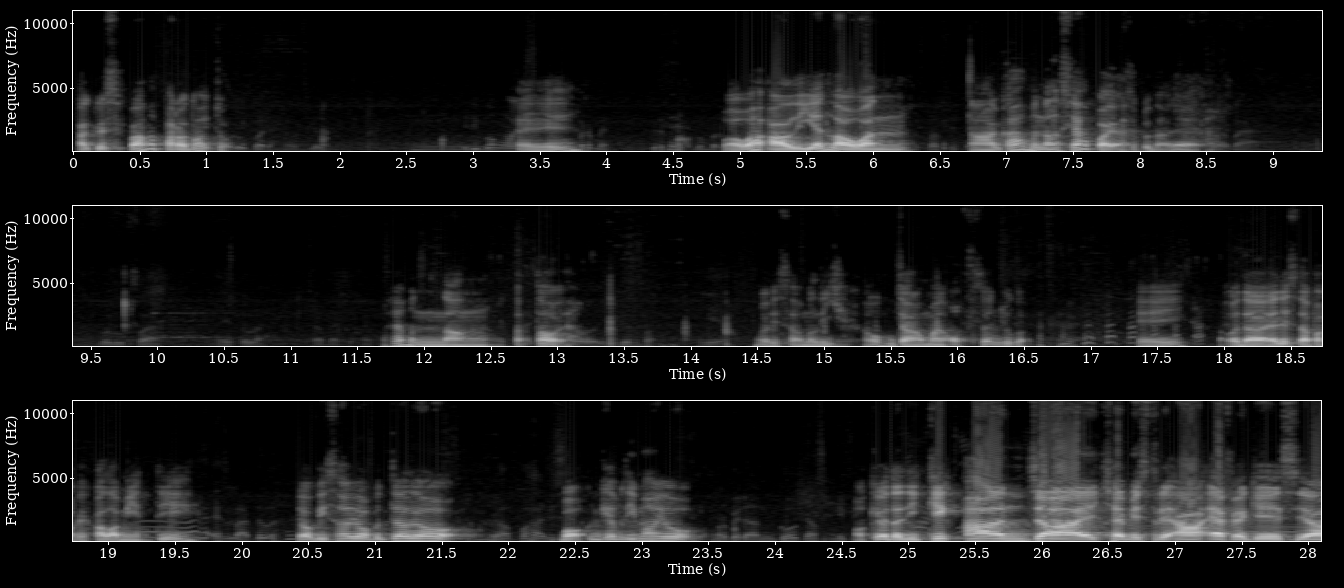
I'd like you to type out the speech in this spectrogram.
Agresif banget paranoid, cok. Bomberman. Bahwa alien lawan naga menang siapa ya sebenarnya? Saya menang, tak tahu ya. Gak bisa melihat. Oh, jarang main offlane juga. Oke, udah Alice udah pakai calamity. Yuk bisa yuk, betul yuk. Bawa ke game 5 yuk. Oke udah di kick anjay chemistry AF ya guys ya.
